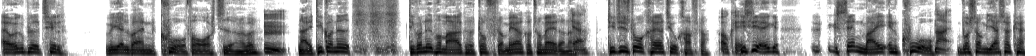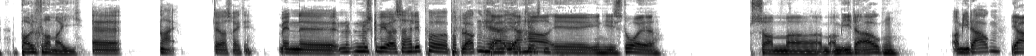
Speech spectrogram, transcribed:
er jo ikke blevet til ved hjælp af en kur for årstiderne, vel? Mm, Nej, de går ned, de går ned på markedet, dufter, mærker tomaterne. ja, De er de store kreative kræfter. okay. De siger ikke, send mig en kurv, Nej. hvor som jeg så kan boldre mig i. Øh, nej, det er også rigtigt. Men øh, nu, nu skal vi jo også have lidt på, på bloggen her, Ja, jeg øh, har øh, en historie som, øh, om Ida Augen. Om Ida Augen. Ja,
